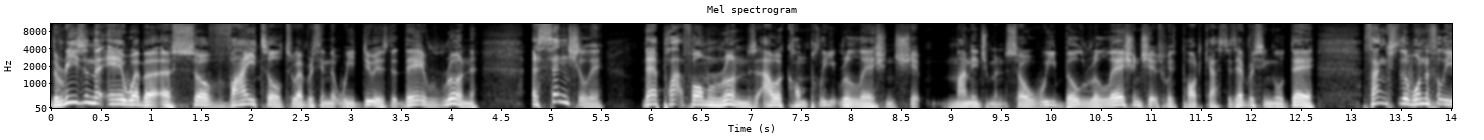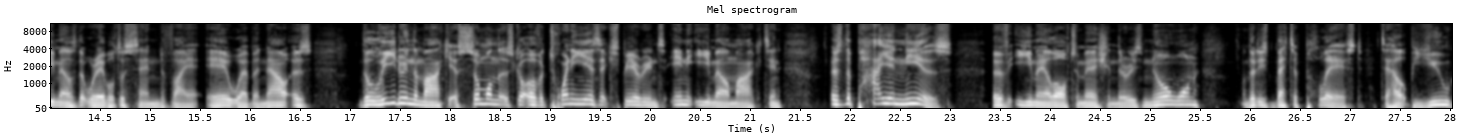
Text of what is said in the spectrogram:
the reason that AWeber are so vital to everything that we do is that they run essentially their platform runs our complete relationship management. So we build relationships with podcasters every single day, thanks to the wonderful emails that we're able to send via AWeber. Now, as the leader in the market, as someone that's got over 20 years experience in email marketing, as the pioneers of email automation, there is no one that is better placed to help you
